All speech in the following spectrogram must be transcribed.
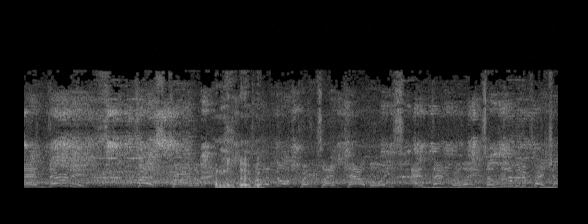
And there it is. First try of the match. Hammers for over. the North Queensland Cowboys, and that relieves a little bit of pressure.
